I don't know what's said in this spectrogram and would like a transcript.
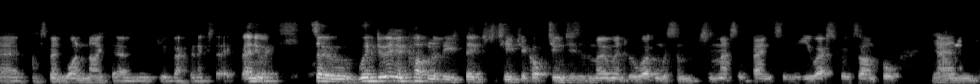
uh, I spent one night there and then flew back the next day. But anyway, so we're doing a couple of these big strategic opportunities at the moment. We're working with some some massive banks in the US, for example. Yeah. And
